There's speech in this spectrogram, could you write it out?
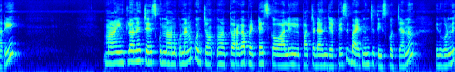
మరి. మా ఇంట్లోనే చేసుకుందాం అనుకున్నాను కొంచెం త్వరగా పెట్టేసుకోవాలి పచ్చడి అని చెప్పేసి బయట నుంచి తీసుకొచ్చాను. ఇదిగోండి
